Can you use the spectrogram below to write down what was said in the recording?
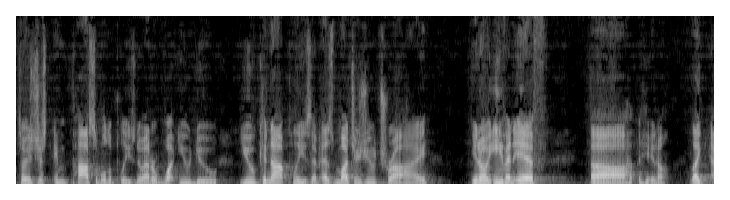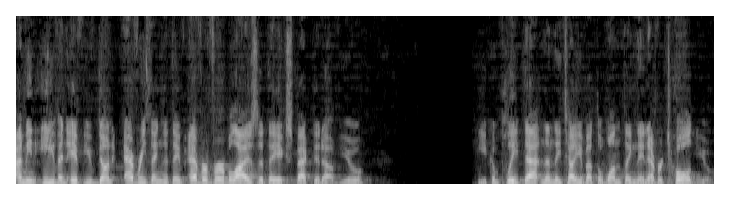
So it's just impossible to please. No matter what you do, you cannot please them. As much as you try, you know, even if, uh, you know, like, I mean, even if you've done everything that they've ever verbalized that they expected of you, you complete that and then they tell you about the one thing they never told you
